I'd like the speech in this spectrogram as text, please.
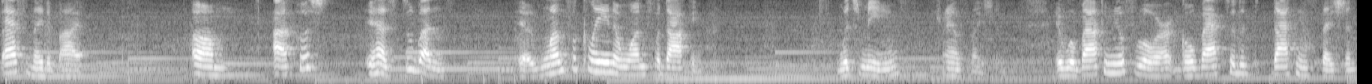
fascinated by it. Um, I push, it has two buttons, uh, one for clean and one for docking, which means, translation, it will vacuum your floor, go back to the docking station,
